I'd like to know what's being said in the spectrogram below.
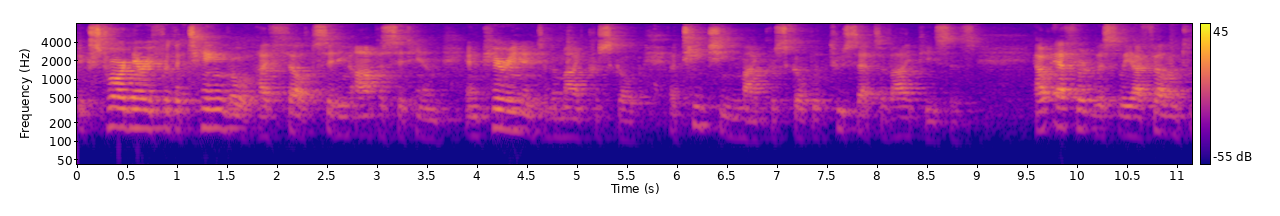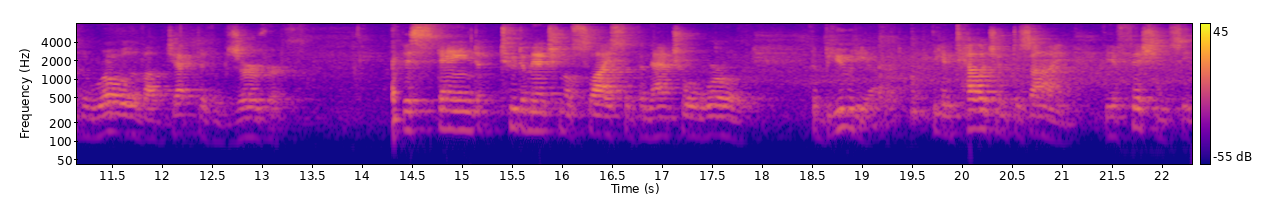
Extraordinary for the tingle I felt sitting opposite him and peering into the microscope, a teaching microscope with two sets of eyepieces. How effortlessly I fell into the role of objective observer. This stained two dimensional slice of the natural world, the beauty of it, the intelligent design, the efficiency,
